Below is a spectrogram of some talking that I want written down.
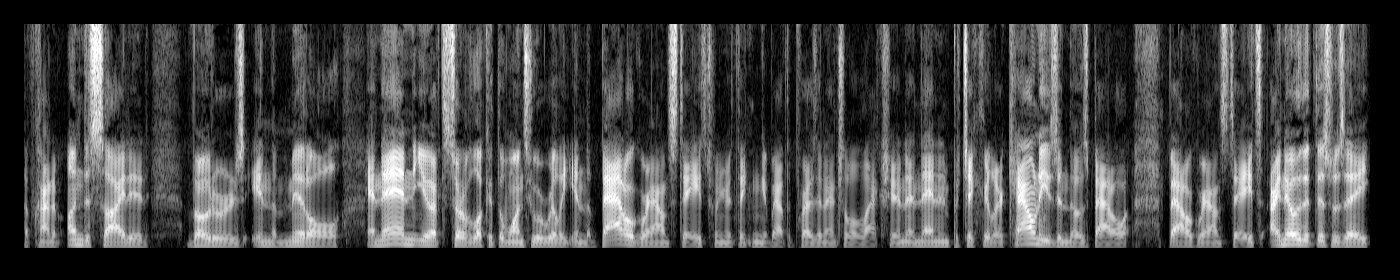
of kind of undecided voters in the middle. And then you have to sort of look at the ones who are really in the battleground states when you're thinking about the presidential election, and then in particular counties in those battle battleground states. I know that this was a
